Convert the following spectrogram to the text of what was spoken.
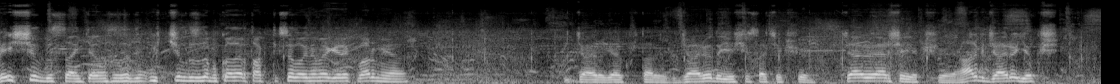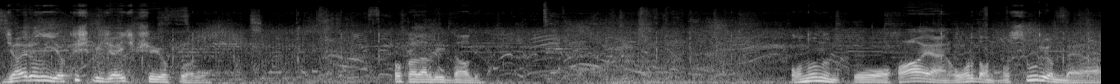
5 yıldız sanki anasını satayım 3 yıldızda bu kadar taktiksel oynamaya gerek var mı ya? Gyro gel kurtar beni. Gyro da yeşil saç yakışıyor. Gyro her şey yakışıyor ya. Harbi Gyro yakış. Gyro'nun yakışmayacağı hiçbir şey yok bu arada. O kadar da iddialıyım. Onun oha yani oradan nasıl vuruyorum be ya?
